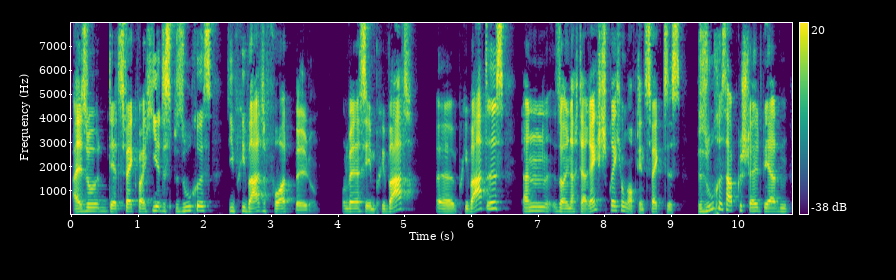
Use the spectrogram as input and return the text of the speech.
Also der Zweck war hier des Besuches die private Fortbildung. Und wenn es eben privat, äh, privat ist, dann soll nach der Rechtsprechung auf den Zweck des Besuches abgestellt werden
